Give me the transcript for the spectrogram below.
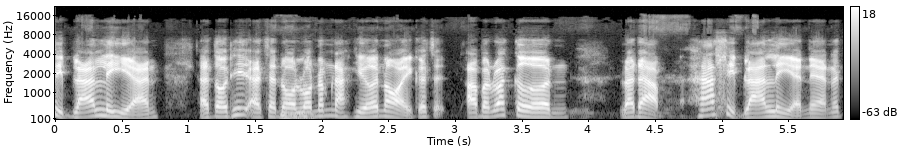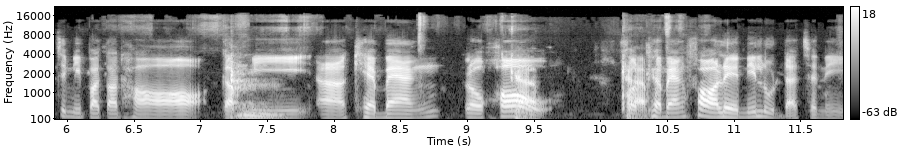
สิบล้านเหรียญแต่ตัวที่อาจจะโดนลดน้ำหนักเยอะหน่อย ก็จะเอาเป็นว่าเกินระดับห้าสิบล้านเหรียญเนี่ยน่าจะมีปตทกับมีอ่า KBANK local ส่วน KBANK foreign นี่หลุดดัชนี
